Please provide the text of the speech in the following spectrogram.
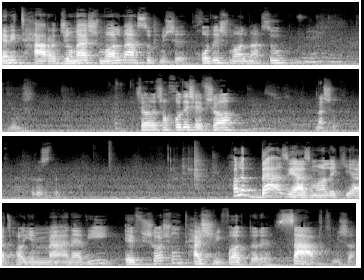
یعنی ترجمهش مال محسوب میشه. خودش مال محسوب نمیشه. چرا؟ چون خودش افشا نشد. درسته. حالا بعضی از مالکیت های معنوی افشاشون تشریفات داره. ثبت میشن.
